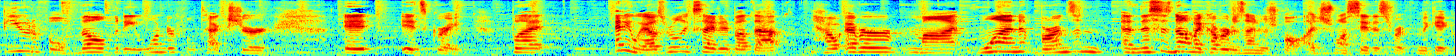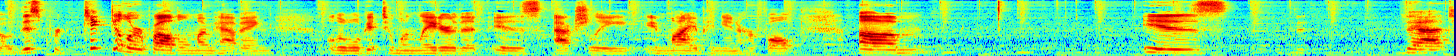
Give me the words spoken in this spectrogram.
beautiful, velvety, wonderful texture. It, it's great. But Anyway, I was really excited about that. However, my one Barnes and and this is not my cover designer's fault. I just want to say this right from the get-go. This particular problem I'm having, although we'll get to one later that is actually, in my opinion, her fault, um, is th that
